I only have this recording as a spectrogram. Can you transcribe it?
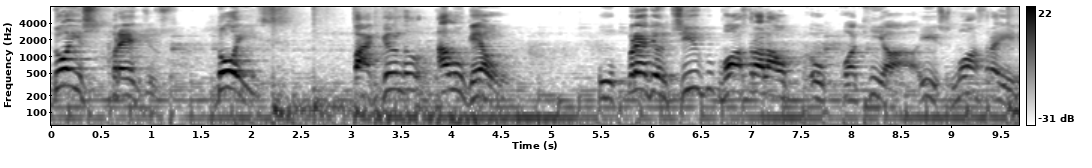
Dois prédios, dois pagando aluguel. O prédio antigo, mostra lá o, o, aqui, ó, isso, mostra aí.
